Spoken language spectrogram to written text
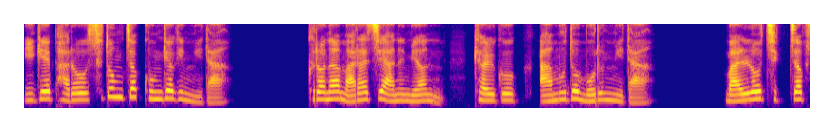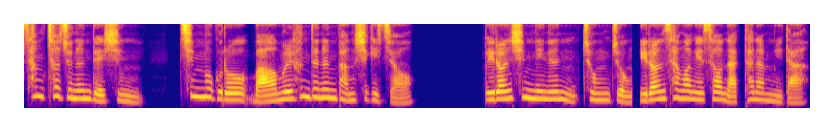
이게 바로 수동적 공격입니다. 그러나 말하지 않으면 결국 아무도 모릅니다. 말로 직접 상처 주는 대신 침묵으로 마음을 흔드는 방식이죠. 이런 심리는 종종 이런 상황에서 나타납니다.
